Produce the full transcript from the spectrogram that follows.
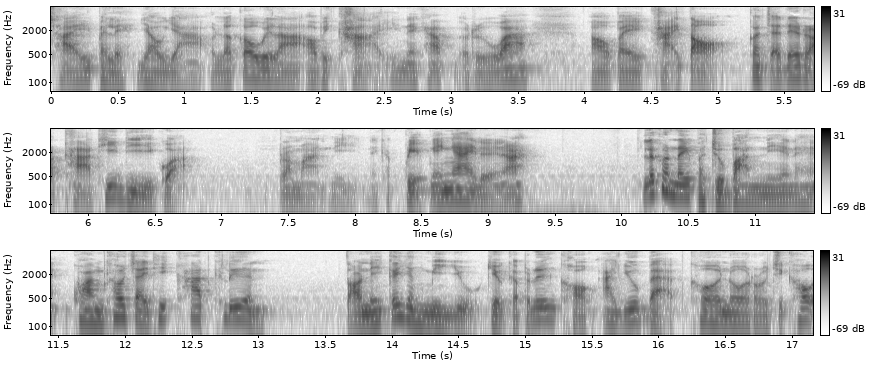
ใช้ไปเลยยาวๆ แล้วก็เวลาเอาไปขายนะครับ หรือว่าเอาไปขายต่อ ก็จะได้ราคาที่ดีกว่าประมาณนี้นะครับเปรียบง่าย ๆเลยนะ แล้วก็ในปัจจุบันนี้นะฮะความเข้าใจที่คาดเคลื่อน ตอนนี้ก็ยังมีอยู่เกี่ยวกับเรื่องของอายุแบบ chronological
